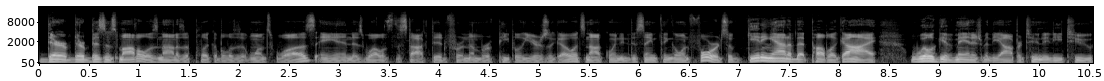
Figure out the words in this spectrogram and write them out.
their their business model is not as applicable as it once was, and as well as the stock did for a number of people years ago, it's not going to do the same thing going forward. So getting out of that public eye will give management the opportunity to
